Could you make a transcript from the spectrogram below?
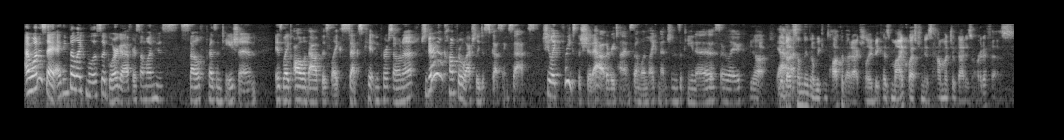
I want to say I think that like Melissa Gorga, for someone whose self presentation is like all about this like sex kitten persona, she's very uncomfortable actually discussing sex. She like freaks the shit out every time someone like mentions a penis or like Yeah. yeah. Well, that's something that we can talk about actually, because my question is, how much of that is artifice?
